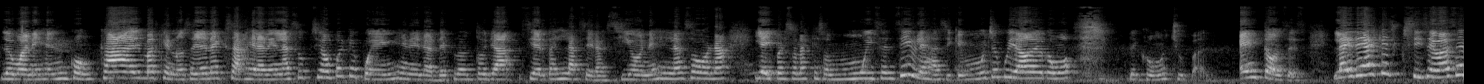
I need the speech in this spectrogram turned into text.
lo manejen con calma, que no se vayan a exagerar en la succión porque pueden generar de pronto ya ciertas laceraciones en la zona y hay personas que son muy sensibles, así que mucho cuidado de cómo, de cómo chupan. Entonces, la idea es que si se va a hacer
